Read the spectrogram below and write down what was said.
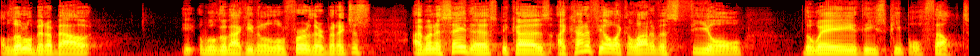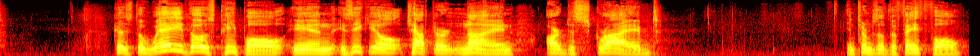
A little bit about, we'll go back even a little further, but I just, I want to say this because I kind of feel like a lot of us feel the way these people felt. Because the way those people in Ezekiel chapter 9 are described in terms of the faithful,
